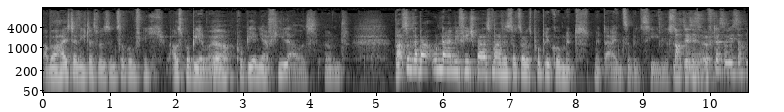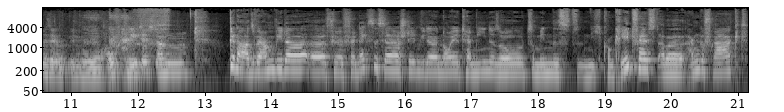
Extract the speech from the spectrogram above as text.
Aber heißt ja nicht, dass wir es in Zukunft nicht ausprobieren, weil Ja. wir probieren ja viel aus. Und was uns aber unheimlich viel Spaß macht, ist sozusagen das Publikum mit, mit einzubeziehen. Das Macht ihr das jetzt öfter, solche Sachen, dass ihr irgendwo auftretet, dann Genau, also wir haben wieder äh, für, für nächstes Jahr stehen wieder neue Termine, so zumindest nicht konkret fest, aber angefragt.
